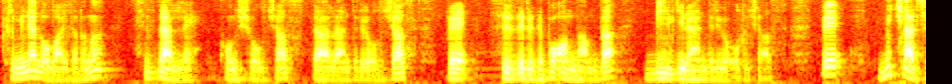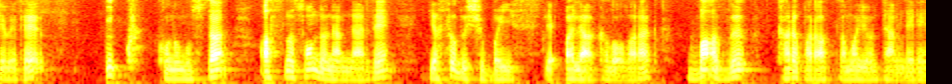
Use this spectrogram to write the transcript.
kriminal olaylarını sizlerle konuşuyor olacağız, değerlendiriyor olacağız ve sizleri de bu anlamda bilgilendiriyor olacağız. Ve bu çerçevede ilk konumuzda aslında son dönemlerde yasa dışı bahisle alakalı olarak bazı kara para aklama yöntemleri,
